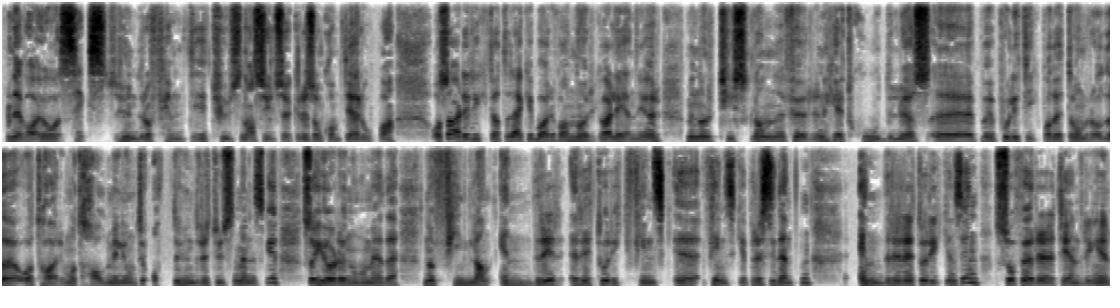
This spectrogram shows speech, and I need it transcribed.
Det var jo 650 000 asylsøkere som kom til Europa. Og så er det riktig at det er ikke bare hva Norge alene gjør, men når Tyskland fører en helt hodeløs eh, politikk på dette området og tar imot halv million til 800 000 mennesker, så gjør det noe med det. Når Finland endrer retorikk, finsk, eh, finske presidenten endrer retorikken sin, så fører det til endringer.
